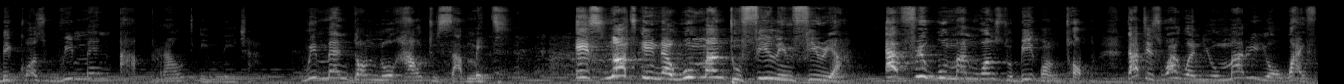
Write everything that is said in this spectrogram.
Because women are proud in nature. Women don't know how to submit. It's not in a woman to feel inferior. Every woman wants to be on top. That is why when you marry your wife,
